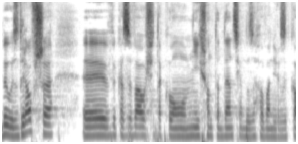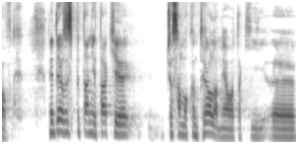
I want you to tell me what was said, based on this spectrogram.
były zdrowsze, e, wykazywało się taką mniejszą tendencją do zachowań ryzykownych. No i teraz jest pytanie takie, czy samokontrola miała taki, e,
